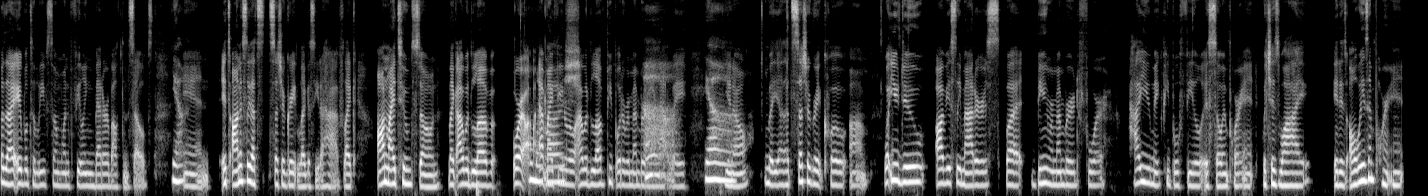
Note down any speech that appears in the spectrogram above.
was i able to leave someone feeling better about themselves yeah and it's honestly that's such a great legacy to have like on my tombstone. Like I would love or Oh my at my funeral. I would love people to remember me in that way, Yeah. you know. But yeah, that's such a great quote. Um what you do obviously matters, but being remembered for how you make people feel is so important, which is why it is always important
